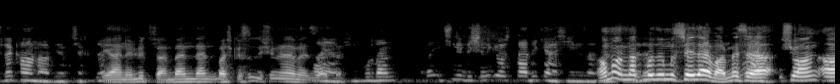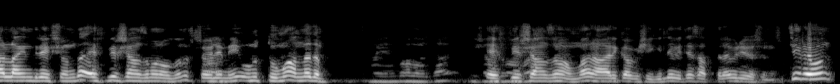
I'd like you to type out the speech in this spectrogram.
Sürüşü de Kaan abi yapacaktı. Yani lütfen benden başkası düşünülemez zaten. Aynen. Şimdi buradan da içini dışını gösterdik her şeyini zaten. Ama anlatmadığımız şeyler var. Mesela şu an R-Line direksiyonda F1 şanzıman olduğunu söylemeyi unuttuğumu anladım. Aynen buralarda. F1 şanzıman var. Harika bir şekilde vites attırabiliyorsunuz. Tiro'nun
